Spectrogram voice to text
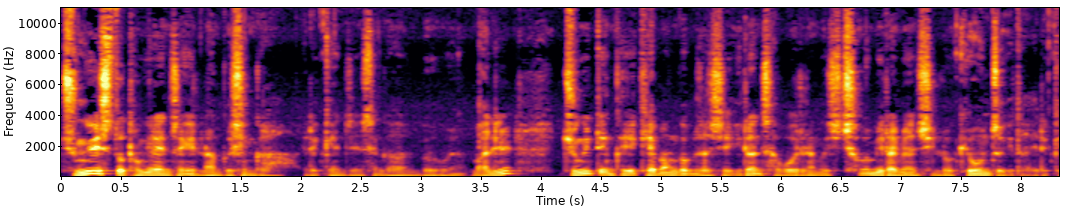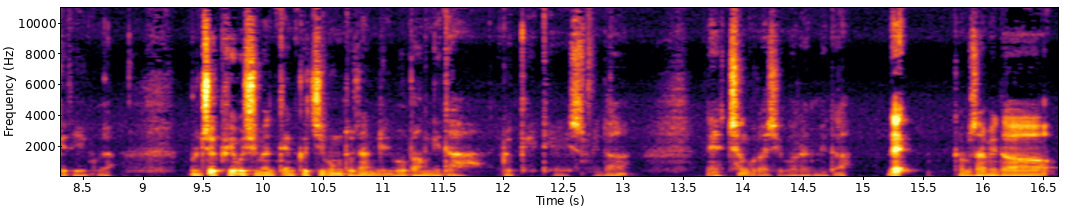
중유에서도 동일한 현상이 일어난 것인가 이렇게 이제 생각하는 거고요. 만일 중유 탱크의 개방 검사 시에 이런 사고가 일어난 것이 처음이라면 실로 교훈적이다 이렇게 되어 있고요. 물적 피해 보시면 탱크 지붕 도장 일부 방리다 이렇게 되어 있습니다. 네, 참고하시기 바랍니다. 네, 감사합니다.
